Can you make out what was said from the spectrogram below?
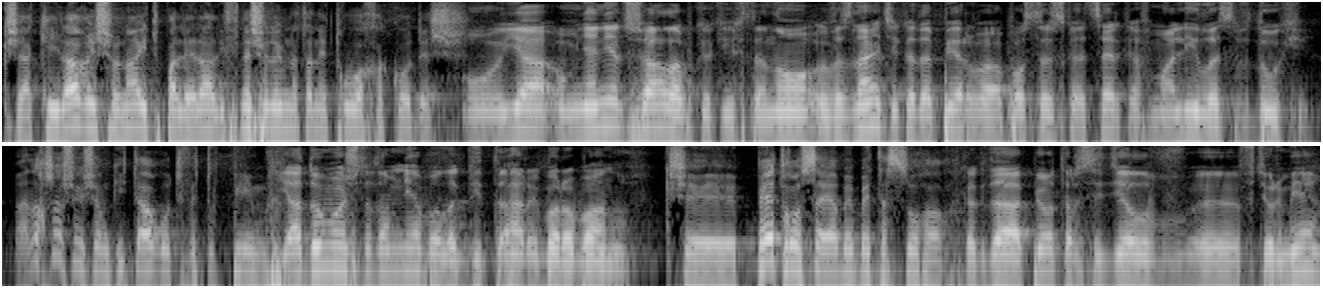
כשהקהילה הראשונה התפללה לפני שאלוהים נתן את רוח הקודש, У, я, у меня нет жалоб каких-то, но вы знаете, когда первая апостольская церковь молилась в духе, אני לא חושב שהיו שם גיטרות ותופים. я думаю, что там не было гитар и барабанов. כשפטרוס היה בבית הסוהר, Когда Петр сидел в, э, в тюрьме,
